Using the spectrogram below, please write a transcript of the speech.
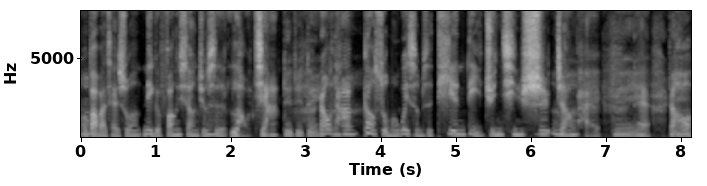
我爸爸才说那个方向就是老家。对对对。然后他告诉我们为什么是“天地君亲师”这样排。对。然后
